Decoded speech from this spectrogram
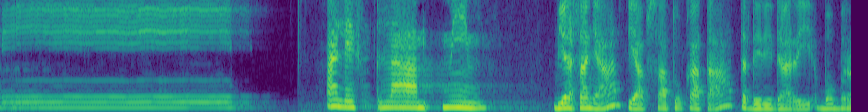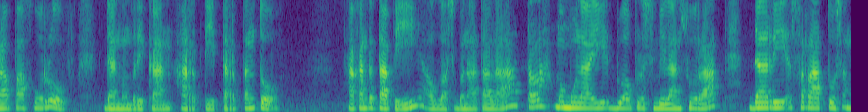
Mim. Alif Lam Mim. Biasanya, tiap satu kata terdiri dari beberapa huruf dan memberikan arti tertentu. Akan tetapi, Allah Subhanahu wa taala telah memulai 29 surat dari 114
